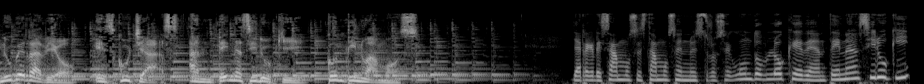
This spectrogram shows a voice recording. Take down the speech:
En V Radio, escuchas Antena Siruki. Continuamos. Ya regresamos, estamos en nuestro segundo bloque de Antena Siruki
